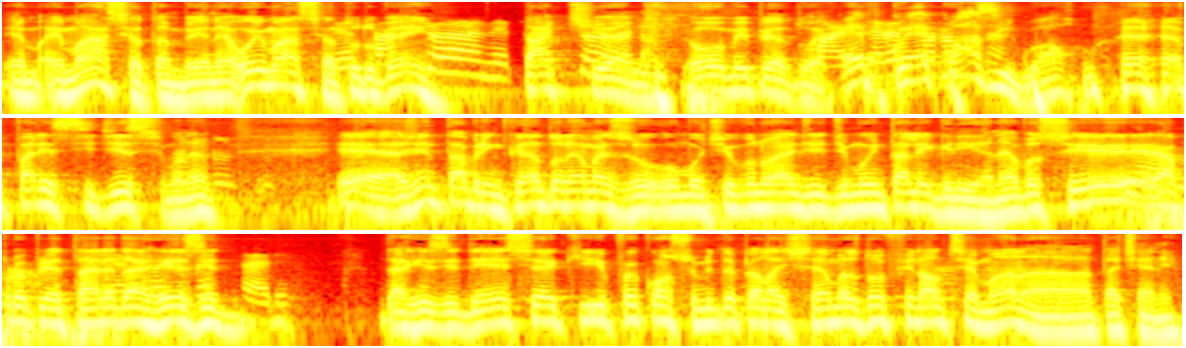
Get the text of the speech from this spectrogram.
é, é Márcia também, né? Oi, Márcia, tudo bem? Tatiane, Tatiane. Ô, me perdoe. Mas era pra não- igual. É parecidíssimo, né? É, a gente tá brincando, né? Mas o, o motivo não é de, de muita alegria, né? Você é a proprietária da, coisa resi bem séria. da residência que foi consumida pelas chamas no final de semana, Tatiane.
